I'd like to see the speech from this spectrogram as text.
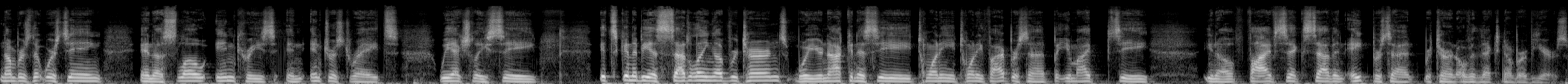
numbers that we're seeing and a slow increase in interest rates, we actually see it's going to be a settling of returns where you're not going to see 20, 25%, but you might see you know, five, six, seven, eight percent return over the next number of years.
